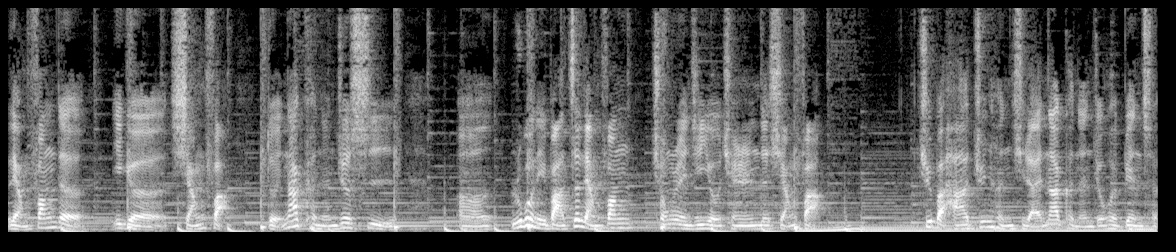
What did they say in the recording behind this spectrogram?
两方的一个想法。对，那可能就是呃，如果你把这两方穷人以及有钱人的想法。去把它均衡起来，那可能就会变成，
